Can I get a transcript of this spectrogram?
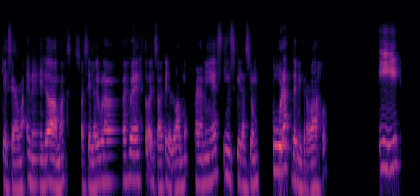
que se llama Emilio Damas, o sea, si él alguna vez ve esto, él sabe que yo lo amo. Para mí es inspiración pura de mi trabajo. Y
